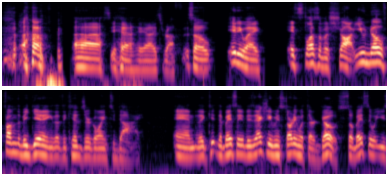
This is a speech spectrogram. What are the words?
uh, yeah yeah it's rough. So anyway, it's less of a shock. You know from the beginning that the kids are going to die. And the, the basically it's actually even starting with their ghosts. So basically, what you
